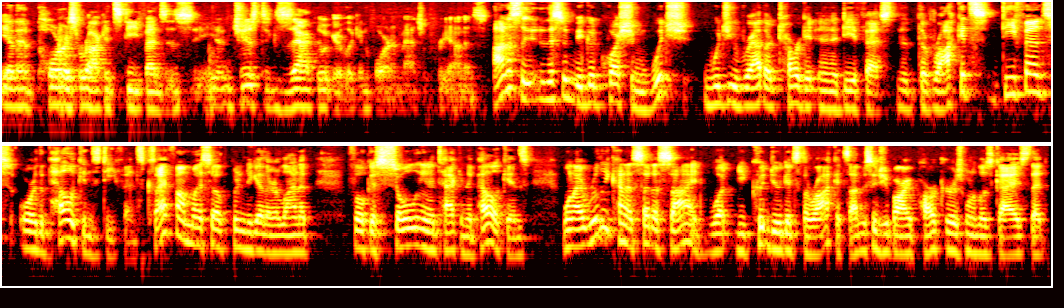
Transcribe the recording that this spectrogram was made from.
yeah, that porous Rockets defense is you know, just exactly what you're looking for in a matchup for Giannis. Honestly, this would be a good question. Which would you rather target in a DFS, the, the Rockets defense or the Pelicans defense? Because I found myself putting together a lineup focused solely on attacking the Pelicans when I really kind of set aside what you could do against the Rockets. Obviously, Jabari Parker is one of those guys that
